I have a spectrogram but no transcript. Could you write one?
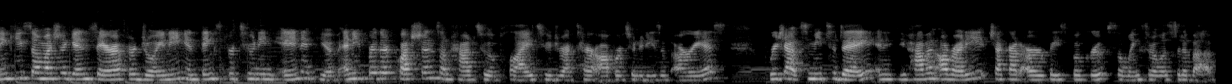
Thank you so much again, Sarah, for joining, and thanks for tuning in. If you have any further questions on how to apply to direct hire opportunities with Aureus, reach out to me today. And if you haven't already, check out our Facebook groups. The links are listed above.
